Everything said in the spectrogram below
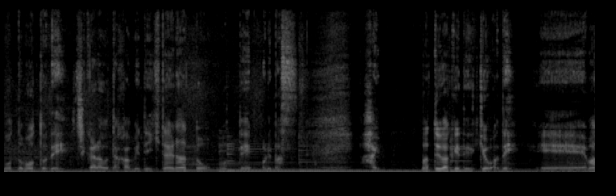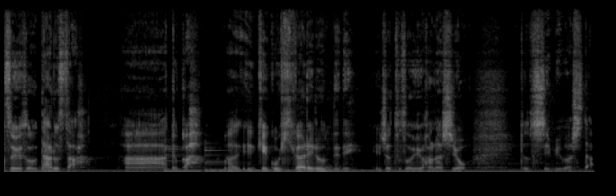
もっともっとね力を高めていきたいなと思っております。はいまあ、というわけで今日はね、えー、まあ、そういうそのだるさあとか、まあ、結構聞かれるんでねちょっとそういう話をちょっとしてみました。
